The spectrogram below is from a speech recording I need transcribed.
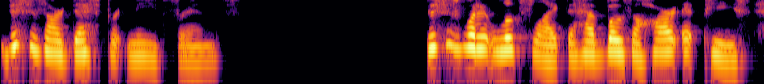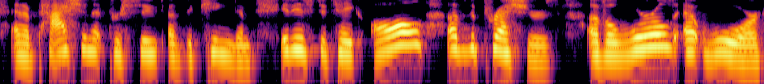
This is our desperate need, friends. This is what it looks like to have both a heart at peace and a passionate pursuit of the kingdom. It is to take all of the pressures of a world at war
